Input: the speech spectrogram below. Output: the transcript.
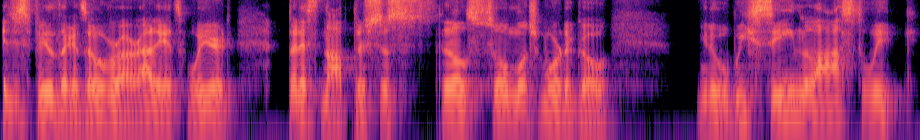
It just feels like it's over already. It's weird, but it's not. There's just still so much more to go. You know, we seen last week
